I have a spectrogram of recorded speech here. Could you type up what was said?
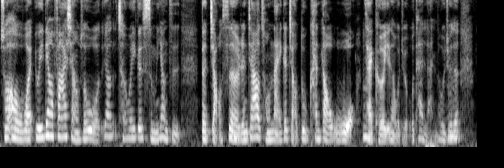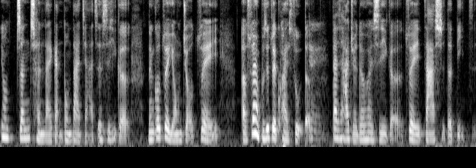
说哦，我我一定要发想说我要成为一个什么样子的角色，嗯人家要从哪一个角度看到我嗯才可以。但我觉得我太懒了，我觉得嗯用真诚来感动大家，这是一个能够最永久、最呃虽然不是最快速的，对，但是它绝对会是一个最扎实的底子。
